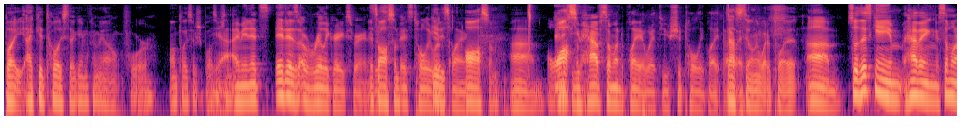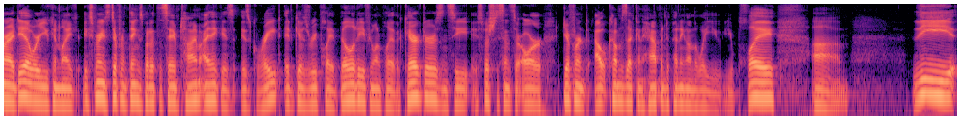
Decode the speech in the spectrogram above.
but I could totally see that game coming out for on PlayStation Plus. Yeah. I mean it's it is a really great experience. it's, awesome. It's totally it worth is playing. awesome. Um, and Awesome. if you have someone to play it with, you should totally play it that That's way. the only way to play it. Um, so this game having a similar idea where you can like experience different things, but at the same time, I think is is great. It gives replayability if you want to play other characters and see, especially since there are different outcomes that can happen depending on the way you you play. Um, the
